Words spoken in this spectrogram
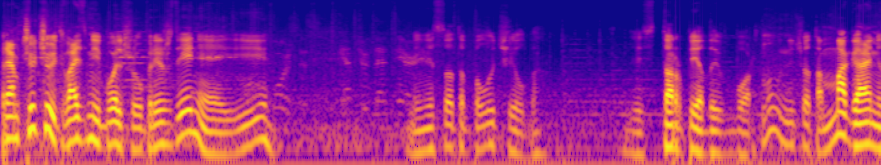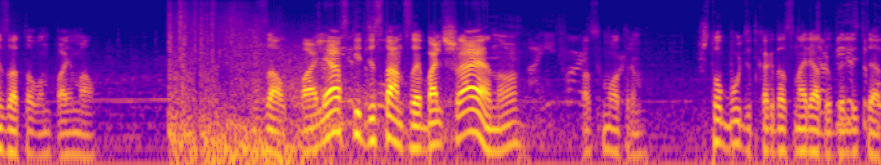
Прям чуть-чуть возьми больше упреждения и... Миннесота получил бы. Здесь торпеды в борт. Ну, ничего там, магами зато он поймал. Залп по Аляске. Дистанция большая, но Посмотрим. Что будет, когда снаряды долетят.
